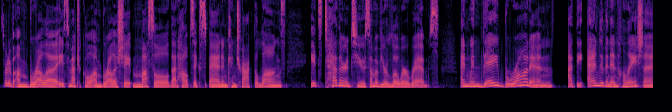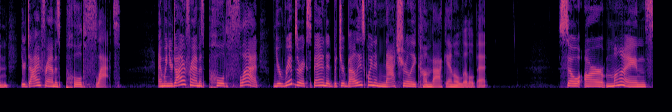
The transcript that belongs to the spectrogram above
sort of umbrella, asymmetrical umbrella shaped muscle that helps expand and contract the lungs, it's tethered to some of your lower ribs. And when they broaden, at the end of an inhalation, your diaphragm is pulled flat. And when your diaphragm is pulled flat, your ribs are expanded, but your belly is going to naturally come back in a little bit. So our minds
